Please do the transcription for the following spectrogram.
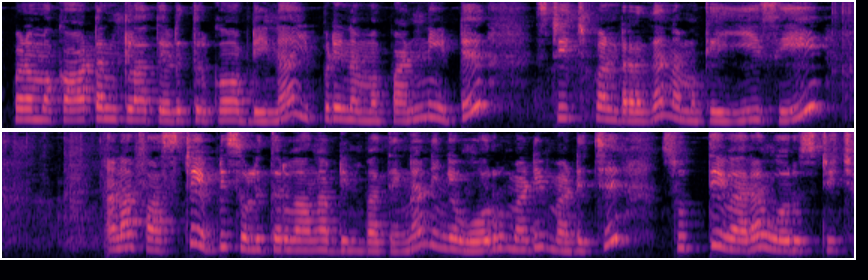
இப்போ நம்ம காட்டன் கிளாத் எடுத்திருக்கோம் அப்படின்னா இப்படி நம்ம பண்ணிவிட்டு ஸ்டிச் பண்ணுறது நமக்கு ஈஸி ஆனால் ஃபஸ்ட்டு எப்படி சொல்லி தருவாங்க அப்படின்னு பார்த்தீங்கன்னா நீங்கள் ஒரு மடி மடித்து சுற்றி வர ஒரு ஸ்டிச்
